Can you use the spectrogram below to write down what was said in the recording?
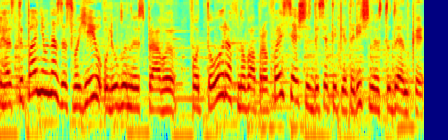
Ольга Степанівна за своєю улюбленою справою. Фотограф нова професія 65-річної студентки.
